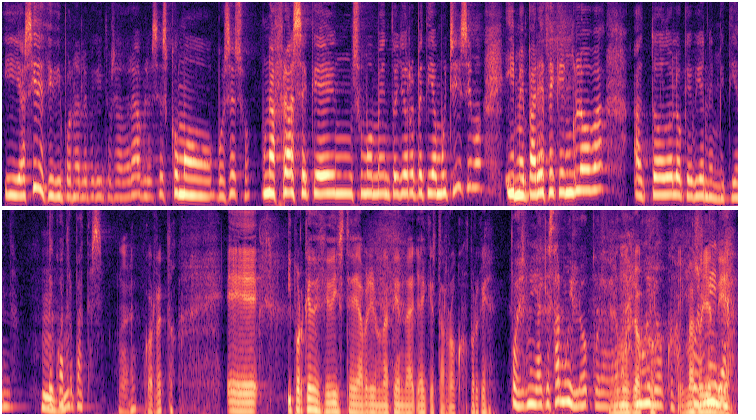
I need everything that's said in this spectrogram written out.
Y así decidí ponerle Pequeñitos y Adorables. Es como, pues eso, una frase que en su momento yo repetía muchísimo y me parece que engloba a todo lo que viene en mi tienda, de cuatro patas. Eh, correcto. Eh, ¿Y por qué decidiste abrir una tienda y hay que estar loco? ¿Por qué? Pues mira, hay que estar muy loco, la verdad. muy loco. Y más Pues hoy en mira, día.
